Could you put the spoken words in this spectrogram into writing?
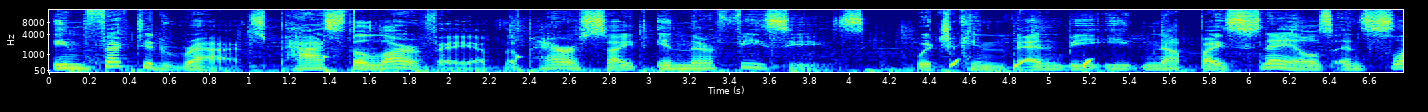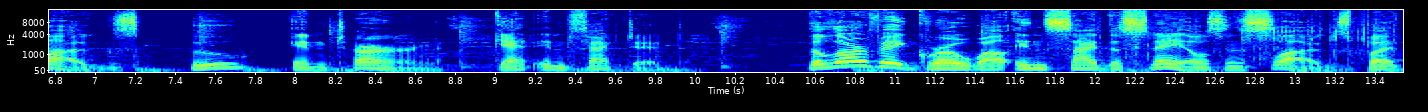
Infected rats pass the larvae of the parasite in their feces, which can then be eaten up by snails and slugs, who, in turn, get infected. The larvae grow while inside the snails and slugs, but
